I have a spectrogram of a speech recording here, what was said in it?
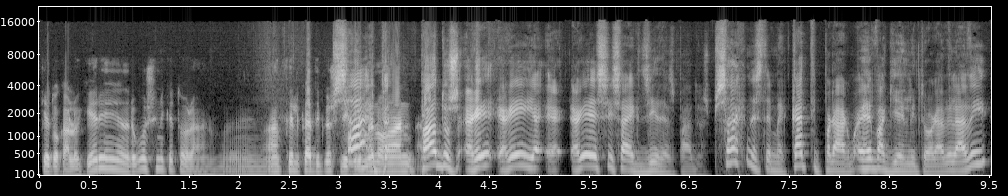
και το καλοκαίρι, ενεργός είναι και τώρα. Ε, αν θέλει κάτι πιο συγκεκριμένο, Ψά- αν, Πάντως, ρε, ρε, ε, ρε εσείς αεκτζίδες πάντως, ψάχνεστε με κάτι πράγμα, ε, Ευαγγέλη τώρα, δηλαδή,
